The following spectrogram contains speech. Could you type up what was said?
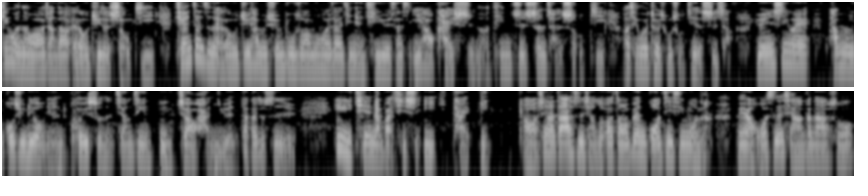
新闻呢，我要讲到 LG 的手机。前一阵子的 LG 他们宣布说，他们会在今年七月三十一号开始呢停止生产手机，而且会退出手机的市场。原因是因为他们过去六年亏损了将近五兆韩元，大概就是一千两百七十亿台币。好，现在大家是想说，哦，怎么变国际新闻了？没有，我是想要跟大家说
